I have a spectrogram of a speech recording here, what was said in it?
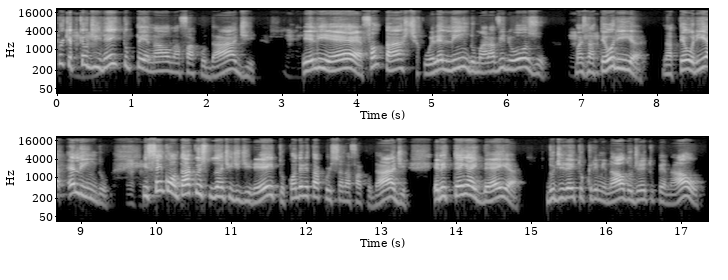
Por quê? Porque o uhum. direito penal na faculdade, uhum. ele é fantástico, ele é lindo, maravilhoso, mas na uhum. teoria, na teoria é lindo. E sem contar que o estudante de direito, quando ele está cursando a faculdade, ele tem a ideia do direito criminal, do direito penal,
